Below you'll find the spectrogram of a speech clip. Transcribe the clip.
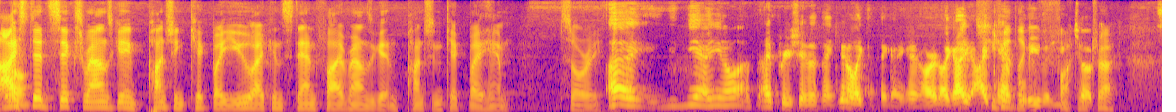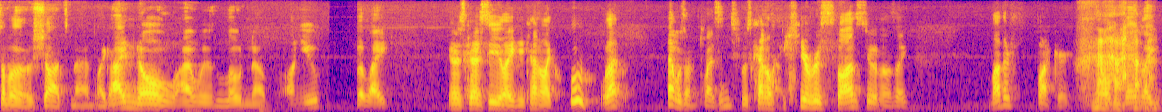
I Oh. stood six rounds getting punched and kicked by you. I can stand five rounds of getting punched and kicked by him. Sorry. I yeah, you know, I appreciate it. Thank you. I like to think I hit hard. Like I, I You can't like believe that you took truck. some of those shots, man. Like I know I was loading up on you, but like you know, it's kind of see you like you kind of like, whew, well, that that was unpleasant. It was kind of like your response to it. And I was like, motherfucker. You know, then, like,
